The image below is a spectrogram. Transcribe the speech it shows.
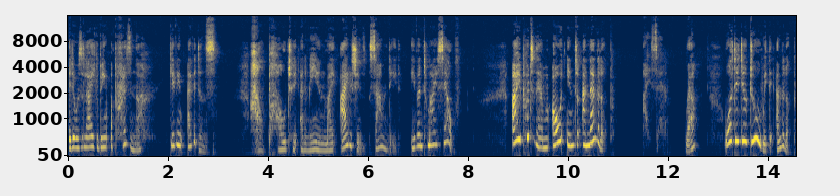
It was like being a prisoner giving evidence. How paltry and mean my actions sounded, even to myself. I put them all into an envelope, I said. Well, what did you do with the envelope?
